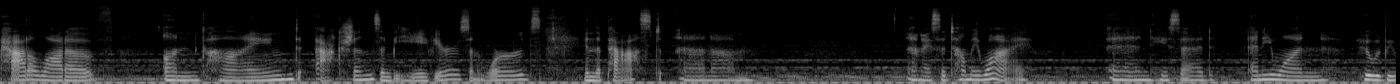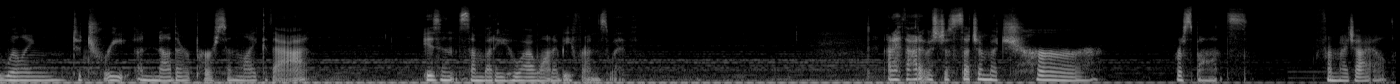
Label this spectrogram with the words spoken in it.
had a lot of unkind actions and behaviors and words in the past and um and I said tell me why And he said, anyone who would be willing to treat another person like that isn't somebody who I want to be friends with. And I thought it was just such a mature response from my child.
